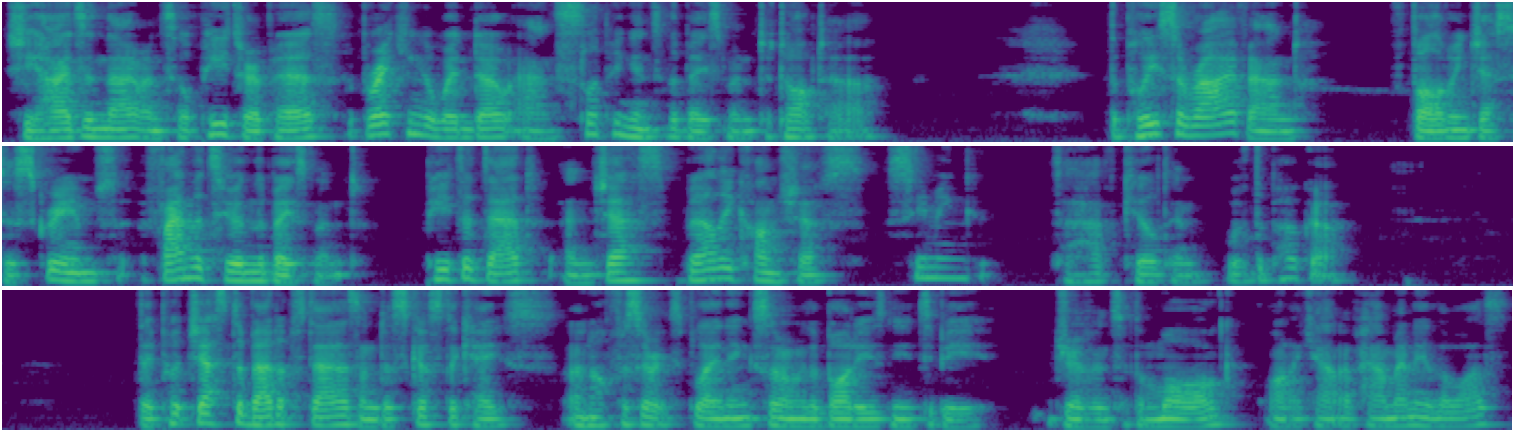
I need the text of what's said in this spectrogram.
She hides in there until Peter appears, breaking a window and slipping into the basement to talk to her. The police arrive and, following Jess's screams, find the two in the basement, Peter dead and Jess barely conscious, seeming to have killed him with the poker. They put Jess to bed upstairs and discuss the case, an officer explaining some of the bodies need to be driven to the morgue on account of how many there was.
